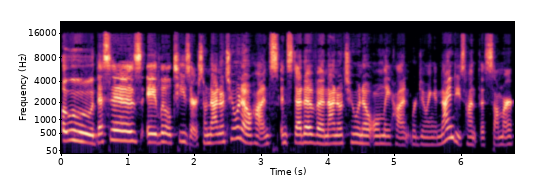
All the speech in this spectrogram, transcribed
Oh, this is a little teaser. So 90210 hunts instead of a 90210 only hunt, we're doing a 90s hunt this summer.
